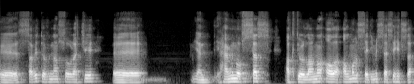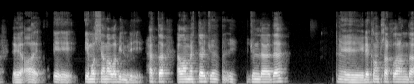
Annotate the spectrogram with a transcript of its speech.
e, Sovet dövründən sonrakı e, yəni həmin o səs aktyorlarından al almaq istədiyimiz səsi heç də e, e, emosiyanı ala bilmirik. Hətta əlamətlər gün, günlərdə e, reklam çarxlarında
